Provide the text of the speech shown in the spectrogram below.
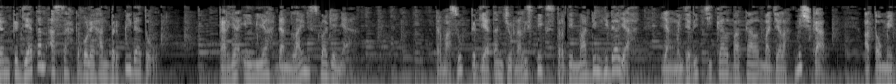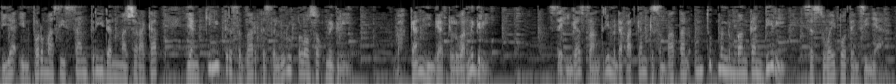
dan kegiatan asah kebolehan berpidato, karya ilmiah dan lain sebagainya. Termasuk kegiatan jurnalistik seperti Mading Hidayah yang menjadi cikal bakal majalah Mishkat atau media informasi santri dan masyarakat yang kini tersebar ke seluruh pelosok negeri, bahkan hingga ke luar negeri. Sehingga santri mendapatkan kesempatan untuk mengembangkan diri sesuai potensinya.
